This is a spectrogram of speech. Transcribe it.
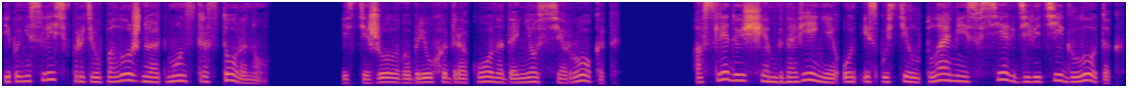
и понеслись в противоположную от монстра сторону. Из тяжелого брюха дракона донесся рокот, а в следующее мгновение он испустил пламя из всех девяти глоток,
